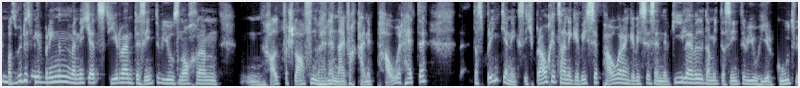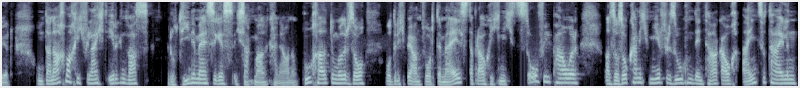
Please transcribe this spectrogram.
Was würde es mir bringen, wenn ich jetzt hier während des Interviews noch ähm, halb verschlafen wäre und einfach keine Power hätte? Das bringt ja nichts. Ich brauche jetzt eine gewisse Power, ein gewisses Energielevel, damit das Interview hier gut wird. Und danach mache ich vielleicht irgendwas routinemäßiges, ich sag mal, keine Ahnung, Buchhaltung oder so, oder ich beantworte Mails, da brauche ich nicht so viel Power. Also so kann ich mir versuchen, den Tag auch einzuteilen,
